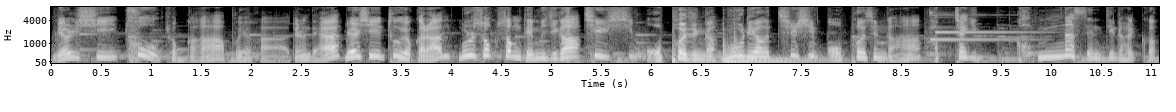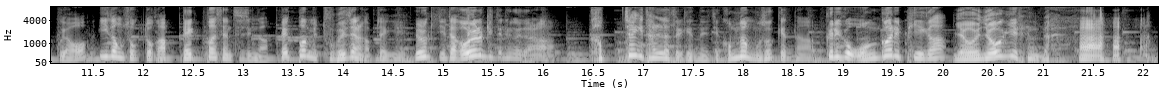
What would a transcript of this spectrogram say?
멸시 2 효과가 부여가 되는데 멸시 2 효과란 물속성 데미지가 75% 증가? 무려 75% 증가? 갑자기 겁나 센 딜을 할 것 같고요. 이동 속도가 100% 증가. 100%면 두 배잖아 갑자기. 이렇게 뛰다가 어, 이렇게 뛰는 거잖아. 갑자기 달라들겠네. 이제 겁나 무섭겠다. 그리고 원거리 피해가 면역이 된다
